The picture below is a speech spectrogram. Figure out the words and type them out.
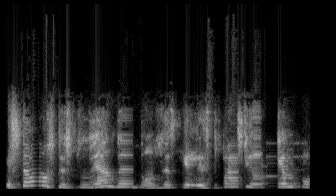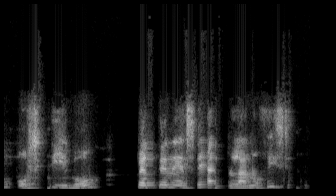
Estamos estudiando entonces que el espacio-tiempo positivo pertenece al plano físico,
